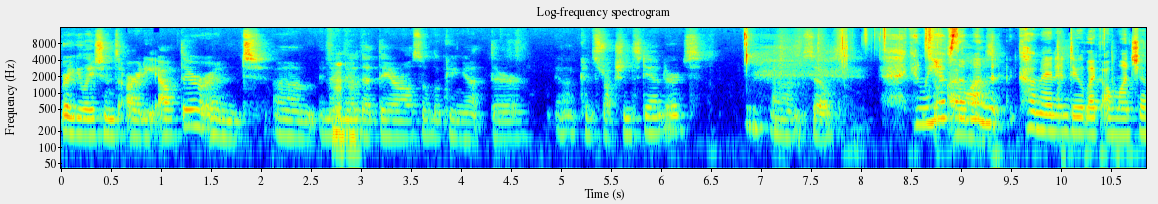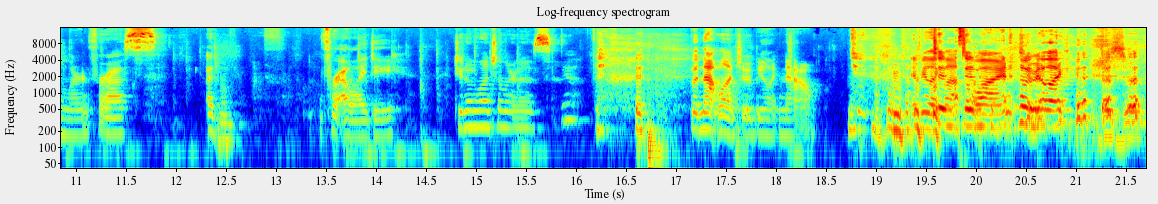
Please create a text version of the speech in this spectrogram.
regulations already out there, and um, and I know that they are also looking at their uh, construction standards. Um, so Can we have I'll someone come in and do like a lunch and learn for us, a, Hmm. for LID? Do you know what lunch and learn is? Yeah. but not lunch. It would be like now. It'd be like Dim- glass of wine. It'd be like Dessert.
